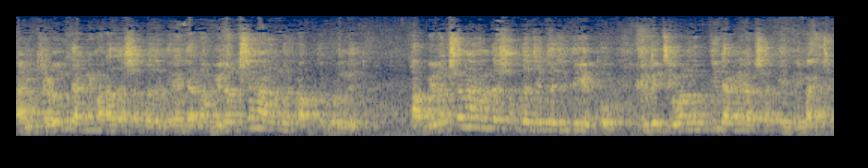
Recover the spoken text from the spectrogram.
आणि खेळून त्यांनी महाराज अशा पद्धतीने त्यांना विलक्षण आनंद प्राप्त करून देतो. हा विलक्षण आनंद शब्द जिथे जिथे येतो तिथे जीवनमुक्ती त्यांनी लक्षात घेतली पाहिजे.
